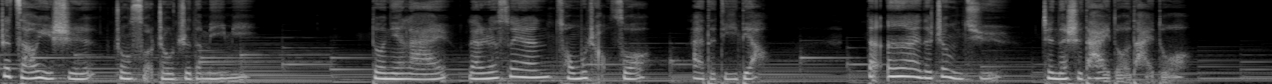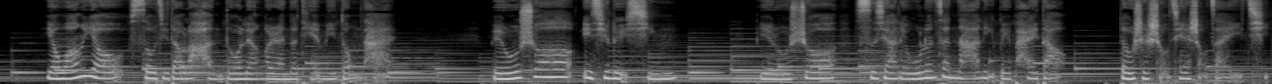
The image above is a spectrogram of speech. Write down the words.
这早已是众所周知的秘密。多年来，两人虽然从不炒作，爱得低调，但恩爱的证据真的是太多太多。有网友搜集到了很多两个人的甜蜜动态，比如说一起旅行。比如说，私下里无论在哪里被拍到，都是手牵手在一起。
